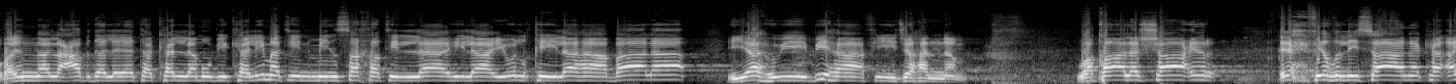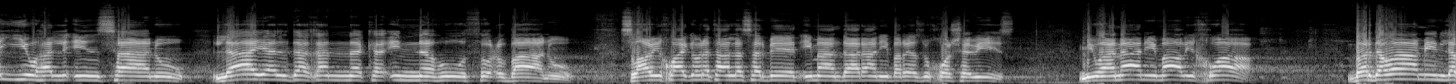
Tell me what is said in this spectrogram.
وإن العبد ليتكلم بكلمة من سخط الله لا يلقي لها بالا يهوي بها في جهنم وقال الشاعر احفظ لسانك أيها الإنسان لا يلدغنك إنه ثعبان سلاوی خوای گەورەتان لەسەر بێت ئیماندارانی بەڕێز و خۆشەویست میوانانی ماڵی خوا بەردەوامین لە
